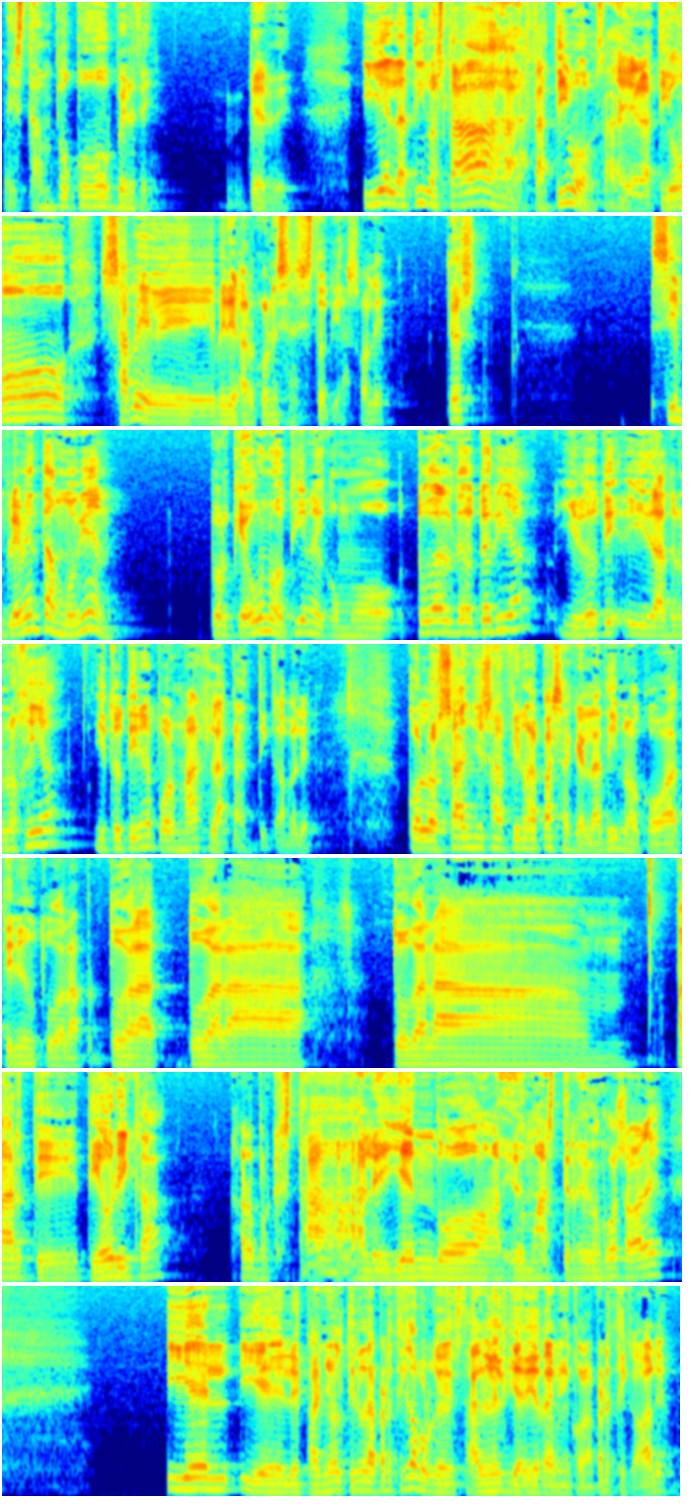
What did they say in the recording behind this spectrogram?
está un poco verde, verde. Y el latino está, está activo, el latino sabe bregar con esas historias, ¿vale? Entonces, se implementan muy bien. Porque uno tiene como toda la teoría y, la tecnología y otro tiene pues más la práctica, ¿vale? Con los años al final pasa que el latino como ha tenido toda la, toda la, toda la, toda la mm, parte teórica, claro, porque está leyendo, ha haciendo máster, haciendo cosas, ¿vale? Y el, y el español tiene la práctica porque está en el día a día también con la práctica, ¿vale?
